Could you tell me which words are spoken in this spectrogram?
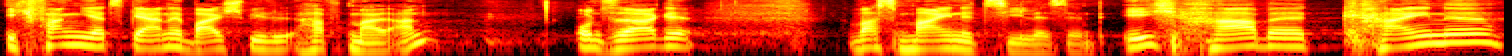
Ich fange jetzt gerne beispielhaft mal an und sage, was meine Ziele sind. Ich habe keine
